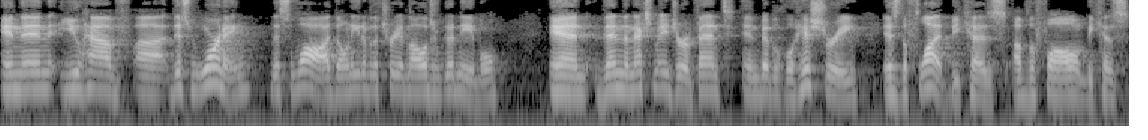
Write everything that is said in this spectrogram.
And then you have uh, this warning, this law don't eat of the tree of knowledge of good and evil. And then the next major event in biblical history is the flood because of the fall and because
